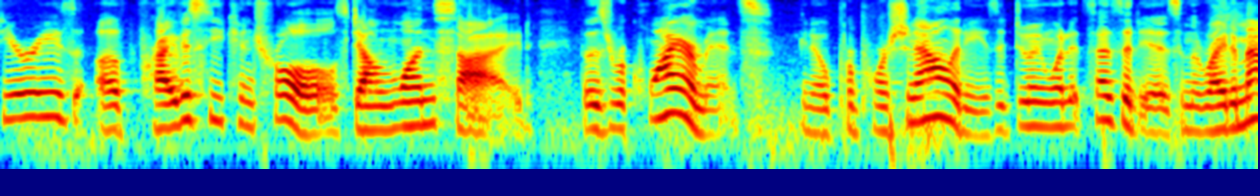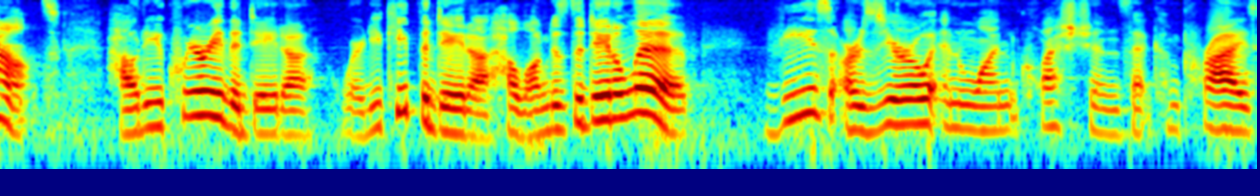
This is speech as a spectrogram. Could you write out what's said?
series of privacy controls down one side, those requirements, you know, proportionality, is it doing what it says it is in the right amounts? How do you query the data? Where do you keep the data? How long does the data live? These are zero and one questions that comprise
